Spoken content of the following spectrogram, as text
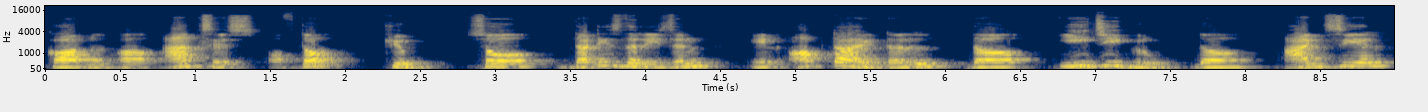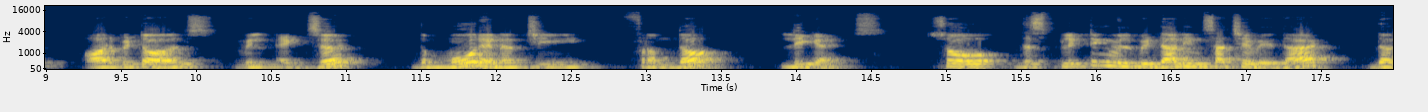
corner or axis of the cube. So that is the reason in octahedral the EG group, the axial orbitals will exert the more energy from the ligands. So the splitting will be done in such a way that the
